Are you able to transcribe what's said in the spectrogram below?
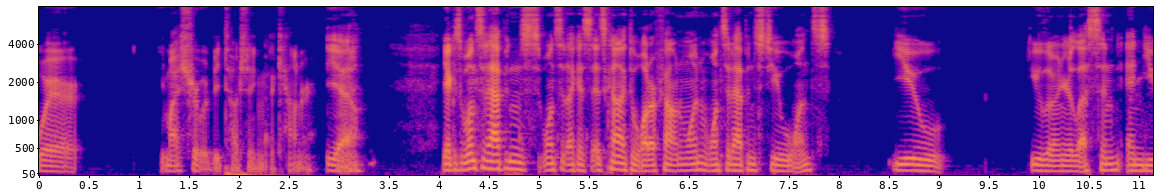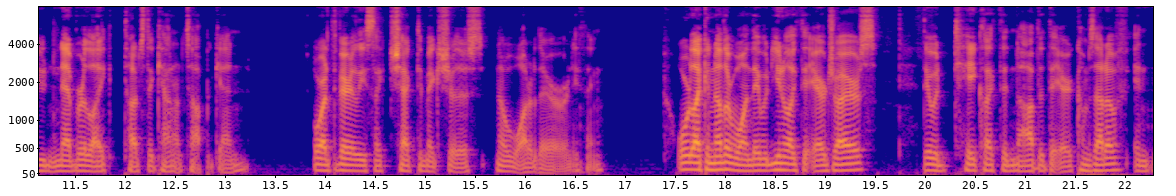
where my shirt would be touching the counter. you Yeah. know? Yeah, because once it happens, once it like I said, it's kind of like the water fountain one. Once it happens to you once, you you learn your lesson and you never like touch the countertop again, or at the very least like check to make sure there's no water there or anything. Or like another one, they would you know like the air dryers, they would take like the knob that the air comes out of and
